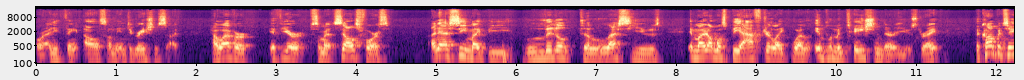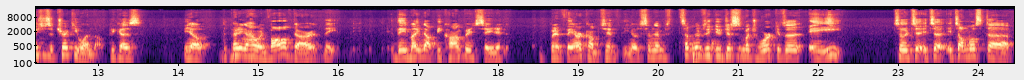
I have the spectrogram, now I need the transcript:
or anything else on the integration side. However, if you're someone at Salesforce, an SE might be little to less used. It might almost be after like well implementation they're used, right? The compensation is a tricky one though because you know depending on how involved are they they might not be compensated but if they are compensated, you know, sometimes sometimes they do just as much work as a AE. So it's a, it's a it's almost a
